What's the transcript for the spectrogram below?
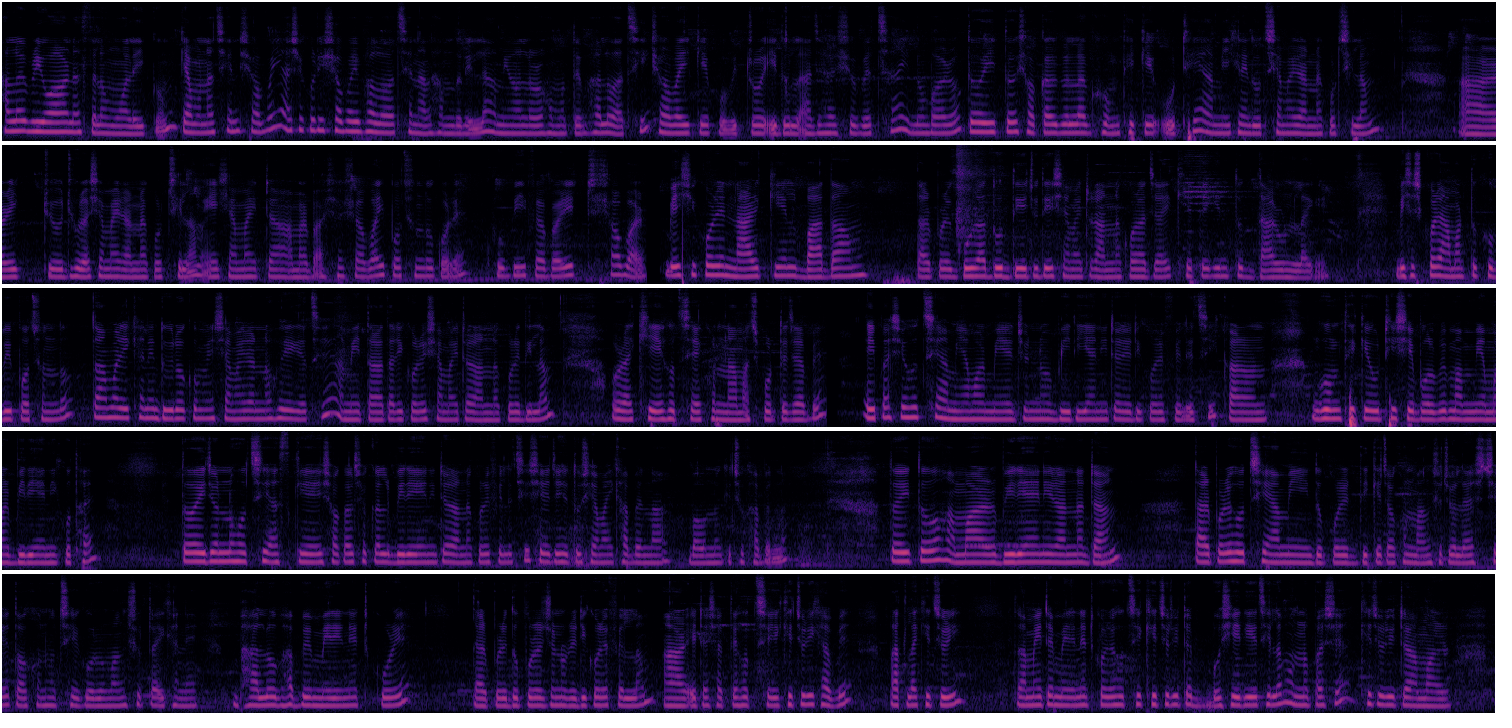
Hello everyone আসসালামু আলাইকুম। কেমন আছেন সবাই? আশা করি সবাই ভালো আছেন, আলহামদুলিল্লাহ। আমিও আল্লাহ রহমতে ভালো আছি। সবাইকে পবিত্র ঈদুল আজহার শুভেচ্ছা, ঈদ মুবারক। তো এই তো সকালবেলা ঘুম থেকে উঠে আমি এখানে দুধ সেমাই রান্না করছিলাম। আর একটু ঝুরা সেমাই রান্না করছিলাম। এই সেমাইটা আমার বাসার সবাই পছন্দ করে। খুবই ফেভারিট সবার। বেশি করে নারকেল, বাদাম, তারপরে গুঁড়া দুধ দিয়ে যদি এই সেমাইটা রান্না করা যায়, খেতে কিন্তু দারুণ লাগে। বিশেষ করে আমার তো খুবই পছন্দ। তো আমার এখানে দুই রকমের সেমাই রান্না হয়ে গেছে। আমি তাড়াতাড়ি করে সেমাইটা রান্না করে দিলাম। ওরা খেয়ে হচ্ছে এখন নামাজ পড়তে যাবে। এই পাশে হচ্ছে আমি আমার মেয়ের জন্য বিরিয়ানিটা রেডি করে ফেলেছি। কারণ ঘুম থেকে উঠি সে বলবে, মাম্মি, আমার বিরিয়ানি কোথায়? তো এই জন্য হচ্ছে আজকে সকাল সকাল বিরিয়ানিটা রান্না করে ফেলেছি। সে যেহেতু সেমাই খাবে না বা অন্য কিছু খাবে না। তো এই তো আমার বিরিয়ানি রান্না ডান। তারপরে হচ্ছে আমি দুপুরের দিকে যখন মাংস চলে আসছে, তখন হচ্ছে গরুর মাংসটা এখানে ভালোভাবে মেরিনেট করে তারপরে দুপুরের জন্য রেডি করে ফেললাম। আর এটার সাথে হচ্ছে খিচুড়ি খাবে, পাতলা খিচুড়ি। তো আমি এটা মেরিনেট করে হচ্ছে খিচুড়িটা বসিয়ে দিয়েছিলাম অন্য পাশে। খিচুড়িটা আমার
